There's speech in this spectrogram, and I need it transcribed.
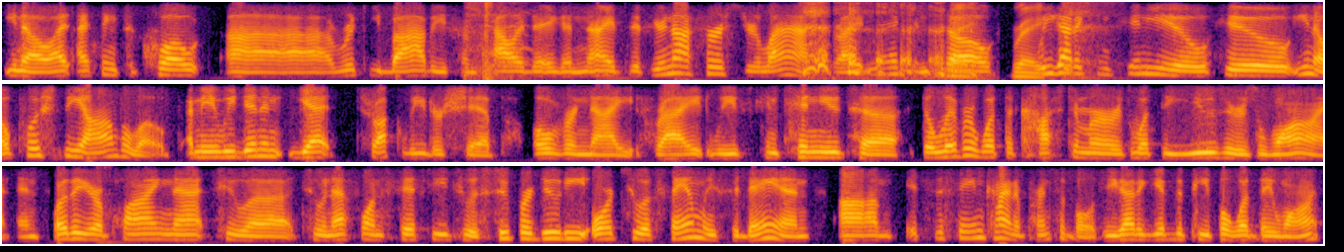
you know, I, I think to quote uh, Ricky Bobby from Talladega Nights, if you're not first, you're last, right, Nick? And so Right, right. we got to continue to, you know, push the envelope. I mean, we didn't get truck leadership overnight, right? We've continued to deliver what the customers, what the users want, and whether you're applying that to a to an F-150, to a Super Duty, or to a family sedan, um, it's the same kind of principles. You got to give the people what they want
